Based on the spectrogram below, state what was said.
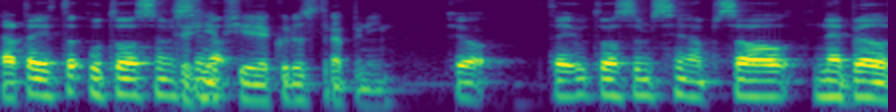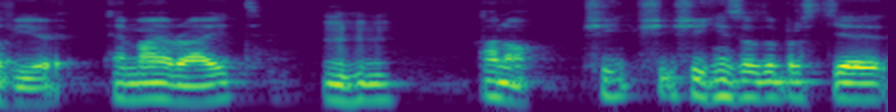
Já tady to, u toho jsem Což si... mě Na, jako dost trapný. jo, tady u toho jsem si napsal Nebelvír. Am I right? Mhm. Ano, vši, vši, všichni jsou to prostě...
